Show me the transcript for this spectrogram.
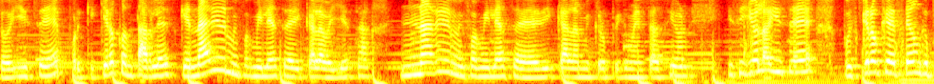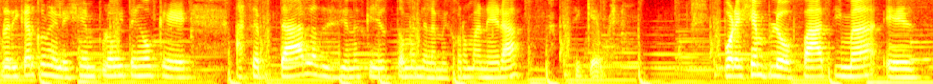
lo hice porque quiero contarles que nadie de mi familia se dedica a la belleza, nadie de mi familia se dedica a la micropigmentación. Y si yo lo hice, pues creo que tengo que predicar con el ejemplo y tengo que aceptar las decisiones que ellos tomen de la mejor manera. Así que bueno, por ejemplo, Fátima es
